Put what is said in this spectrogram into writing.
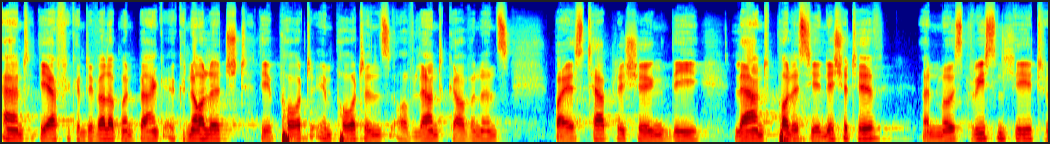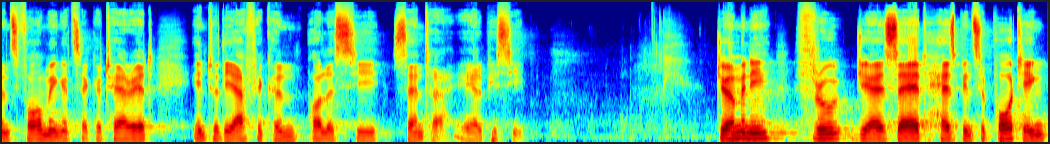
and the African Development Bank acknowledged the importance of land governance by establishing the Land Policy Initiative and most recently transforming its secretariat into the African Policy Center, ALPC. Germany, through GIZ, has been supporting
